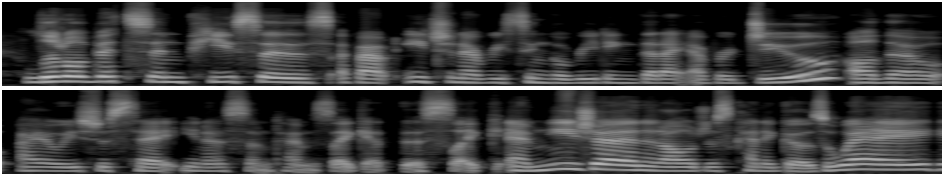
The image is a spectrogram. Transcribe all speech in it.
little bits and pieces about each and every single reading that I ever do. Although I always just say, you know, sometimes I get this like amnesia and it all just kind of goes away.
